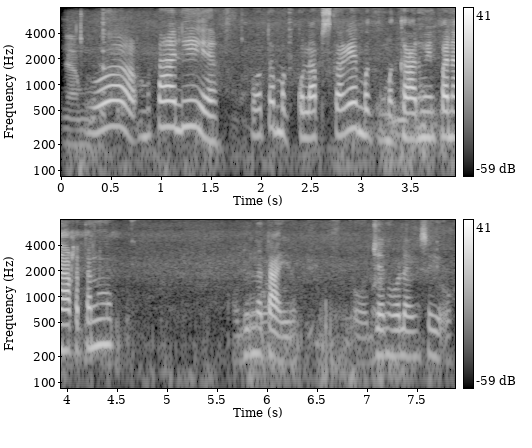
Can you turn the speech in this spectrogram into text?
Namu. Wow, mapali eh. Puta, mag-collapse ka rin. Mag magkano yung panakatan mo. Doon na tayo. O, dyan wala yung sa'yo. oh.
